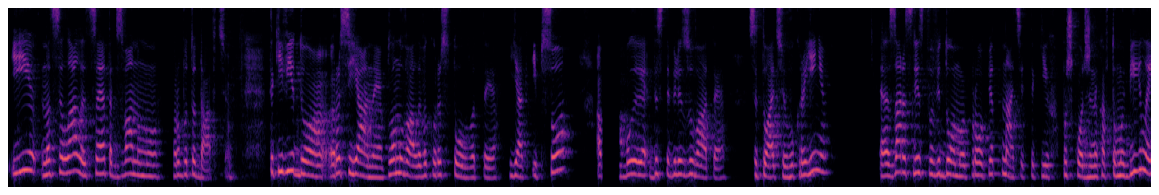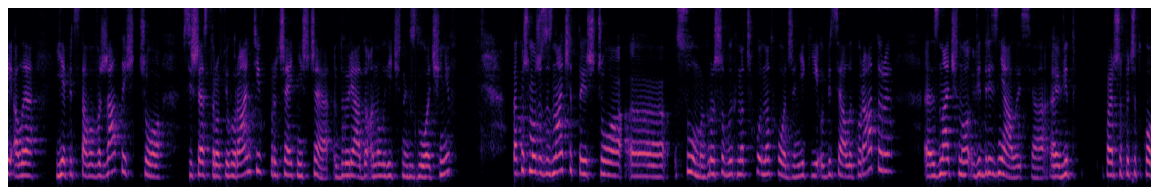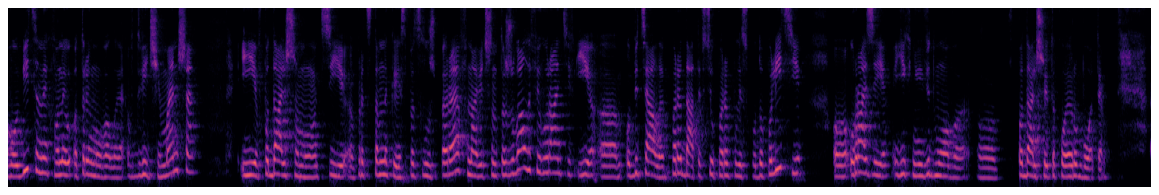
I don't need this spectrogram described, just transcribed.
і надсилали це так званому роботодавцю. Такі відео росіяни планували використовувати як ІПСО, аби дестабілізувати ситуацію в Україні. Е, Зараз слідство відомо про 15 таких пошкоджених автомобілей, але є підстава вважати, що всі шестеро фігурантів причетні ще до ряду аналогічних злочинів. Також можу зазначити, що е, суми грошових надходжень, які обіцяли куратори, е, значно відрізнялися від першопочатково обіцяних. Вони отримували вдвічі менше. І в подальшому ці представники спецслужб РФ навіть шантажували фігурантів і е, обіцяли передати всю переписку до поліції е, у разі їхньої відмови е, подальшої такої роботи.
